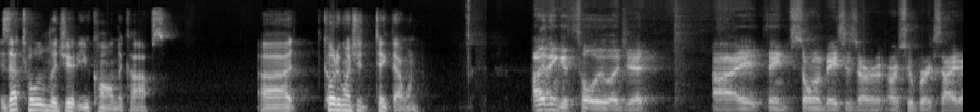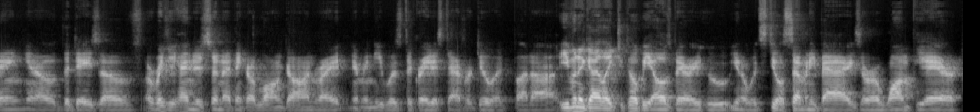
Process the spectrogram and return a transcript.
Is that totally legit? Are you calling the cops? Uh, Cody, why don't you take that one? I think it's totally legit. I think stolen bases are, are super exciting. You know, the days of uh, Rickey Henderson, I think, are long gone, right? I mean, he was the greatest to ever do it. But uh, even a guy like Jacoby Ellsbury, who, you know, would steal 70 bags, or a Juan Pierre,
